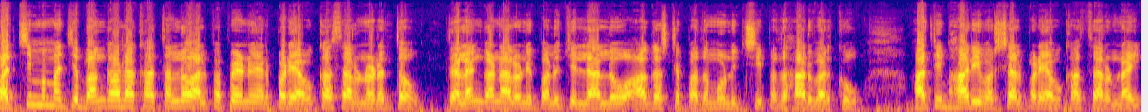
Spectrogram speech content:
పశ్చిమ మధ్య బంగాళాఖాతంలో అల్పపీడనం ఏర్పడే అవకాశాలుండడంతో తెలంగాణలోని పలు జిల్లాల్లో ఆగస్టు పదమూడు నుంచి పదహారు వరకు అతి భారీ వర్షాలు పడే అవకాశాలున్నాయి.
